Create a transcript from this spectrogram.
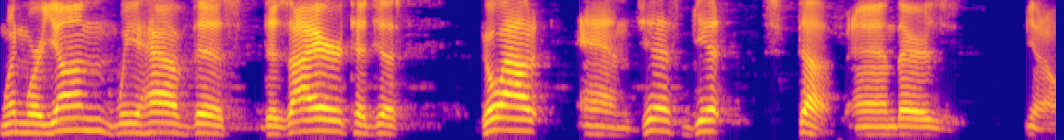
When we're young, we have this desire to just go out and just get stuff. And there's, you know,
